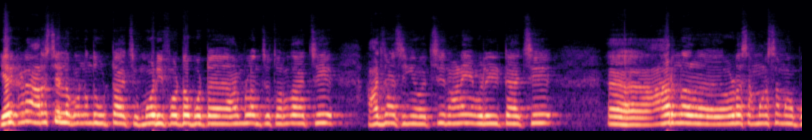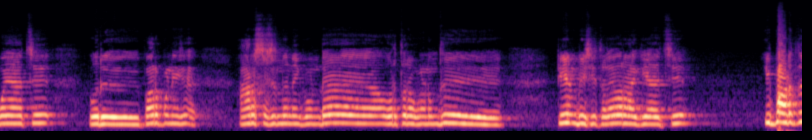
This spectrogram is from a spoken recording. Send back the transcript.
ஏற்கனவே அரசியலில் கொண்டு வந்து விட்டாச்சு. மோடி ஃபோட்டோ போட்ட ஆம்புலன்ஸை திறந்தாச்சு. ராஜ்நாத் சிங்கை வச்சு நாணயம் வெளியிட்டாச்சு. ஆளுநரோட சமரசமாக போயாச்சு. ஒரு பார்ப்பனிய அரசு சிந்தனை கொண்ட ஒருத்தரை கொண்டு வந்து டிஎன்பிசி தலைவராக்கியாச்சு இப்போ அடுத்து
